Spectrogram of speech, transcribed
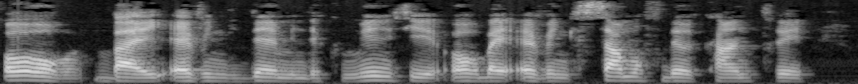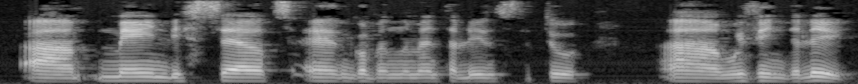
or by having them in the community or by having some of their country, uh, mainly CERTs and governmental institute uh, within the league.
